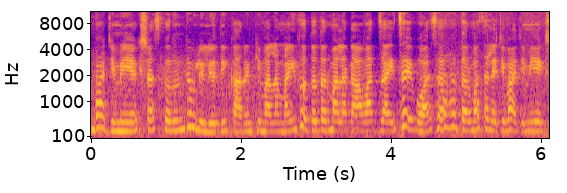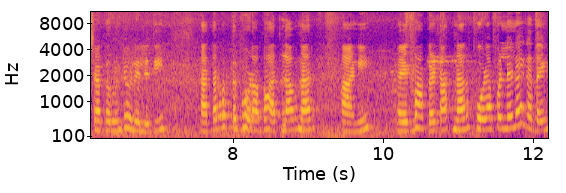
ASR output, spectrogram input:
भाजी मी एक्स्ट्राच करून ठेवलेली होती. कारण की मला माहीत होतं तर मला गावात जायचं आहे बुवा असं. तर मसाल्याची भाजी मी एक्स्ट्रा करून ठेवलेली होती. आता फक्त थोडा भात लावणार आणि एक भाकर टाकणार. पोळ्या पडलेल्या आहे का ताई?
